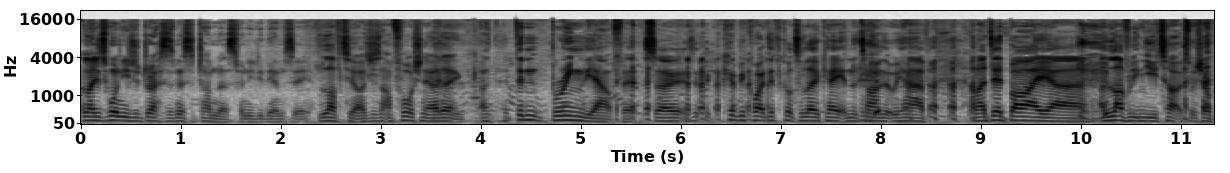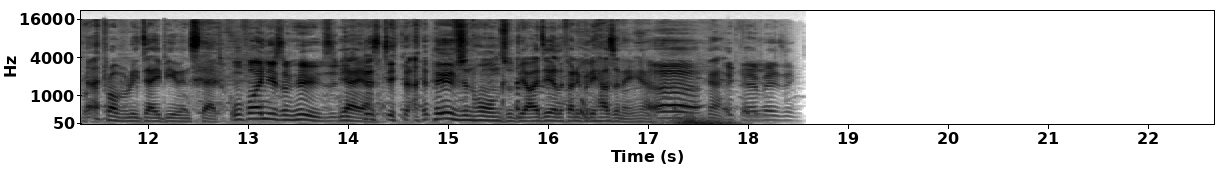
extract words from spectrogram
And I just want you to dress as Mr. Tumnus when you do the MC. Love to. I just unfortunately I don't. I didn't bring the outfit, so it could be quite difficult to locate in the time that we have. And I did buy uh, a lovely new tux, which I'll probably debut instead. We'll find you some hooves. and Yeah, yeah. Just do that. Hooves and horns would be ideal if anybody has any. Yeah. Ah, Yeah. Okay, amazing.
